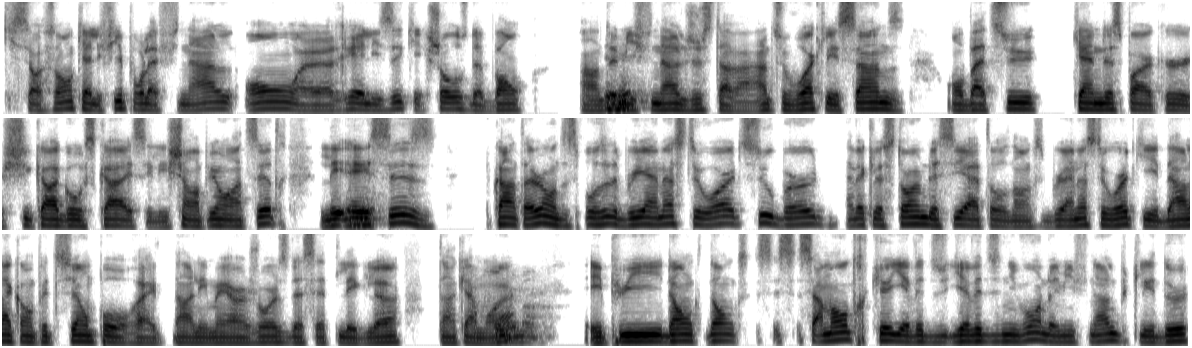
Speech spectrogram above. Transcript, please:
qui se sont qualifiées pour la finale ont réalisé quelque chose de bon en mhm. demi-finale juste avant. Hein. Tu vois que les Suns ont battu Candice Parker, Chicago Sky, c'est les champions en titre. Les mhm. Aces quant à eux, on disposait de Brianna Stewart, Sue Bird avec le Storm de Seattle. Donc, c'est Brianna Stewart qui est dans la compétition pour être dans les meilleurs joueurs de cette ligue-là, tant qu'à moi. Et puis, donc, donc ça montre qu'il y, avait du, y avait du niveau en demi-finale puis que les deux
